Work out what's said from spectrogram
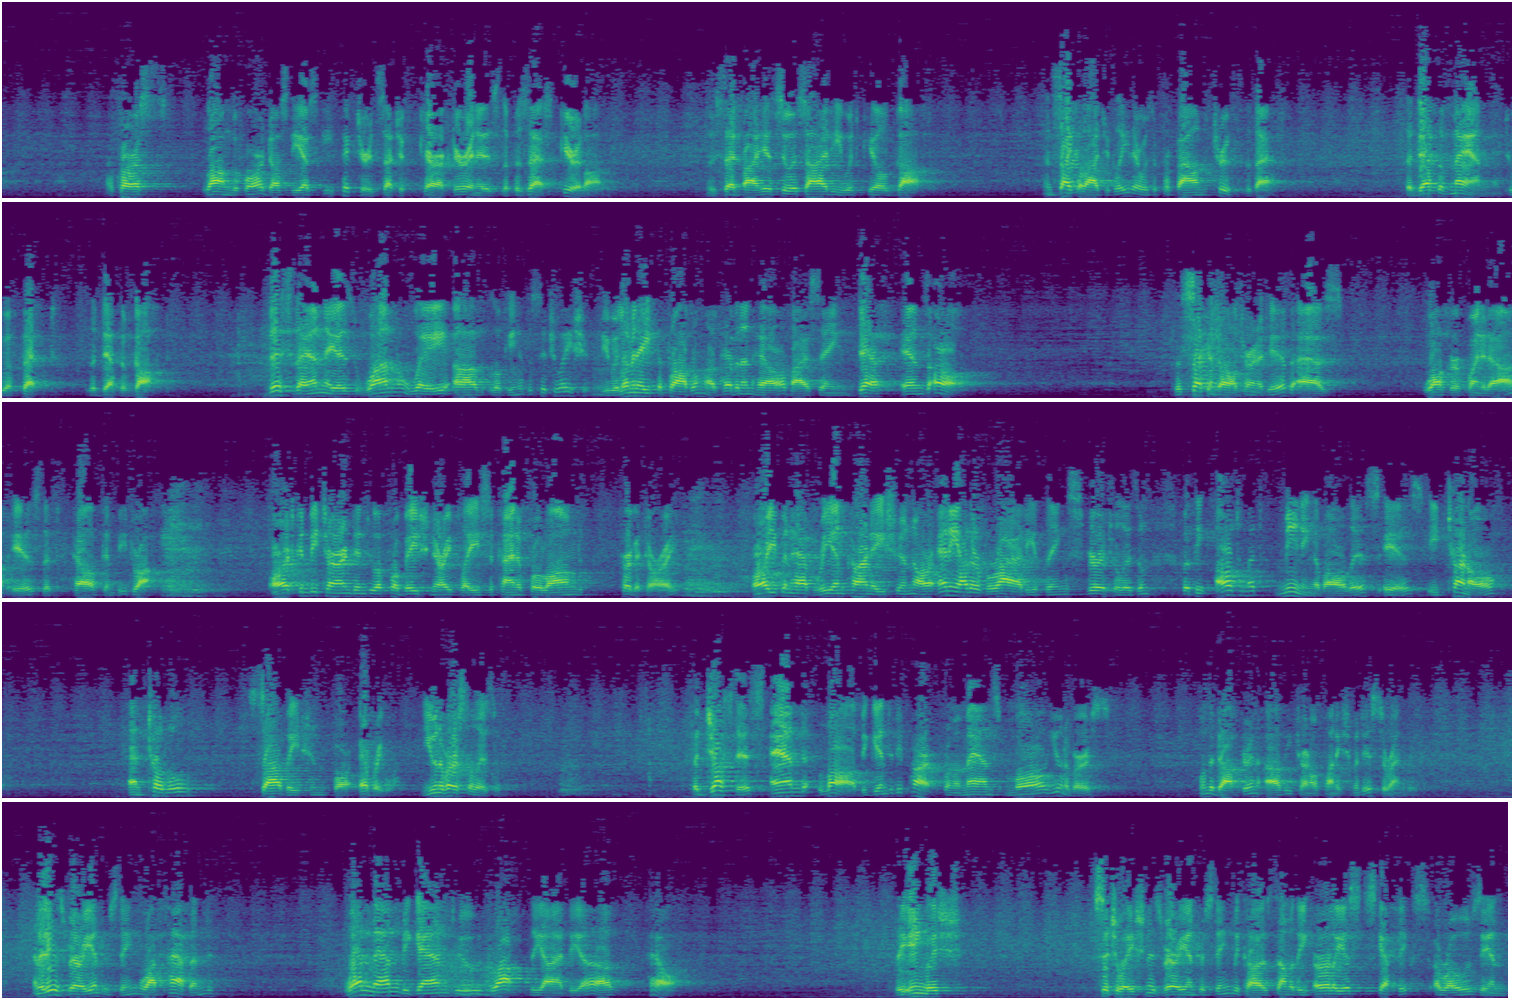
Of course, long before Dostoevsky pictured such a character in his The Possessed Kirillov, who said by his suicide he would kill God. And psychologically, there was a profound truth to that. The death of man to affect the death of God. This then is one way of looking at the situation. You eliminate the problem of heaven and hell by saying death ends all. The second alternative, as Walker pointed out, is that hell can be dropped. Or it can be turned into a probationary place, a kind of prolonged purgatory. Or you can have reincarnation or any other variety of things, spiritualism. But the ultimate meaning of all this is eternal and total salvation for everyone. Universalism. The justice and law begin to depart from a man's moral universe when the doctrine of eternal punishment is surrendered. And it is very interesting what happened when men began to drop the idea of hell. The English situation is very interesting because some of the earliest skeptics arose in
